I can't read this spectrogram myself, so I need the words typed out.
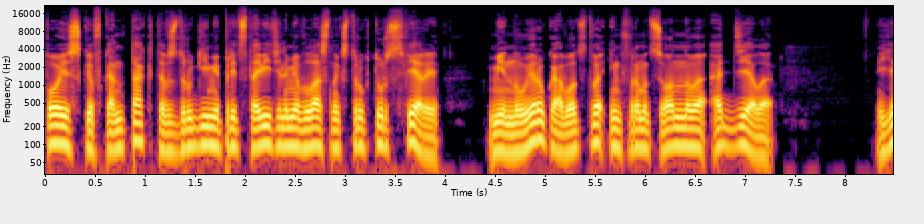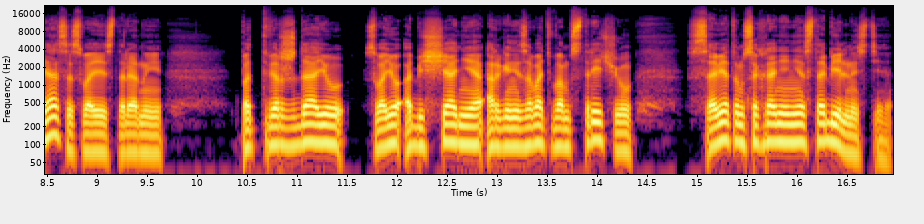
поисков контактов с другими представителями властных структур сферы, минуя руководство информационного отдела. Я, со своей стороны, подтверждаю свое обещание организовать вам встречу с Советом сохранения стабильности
